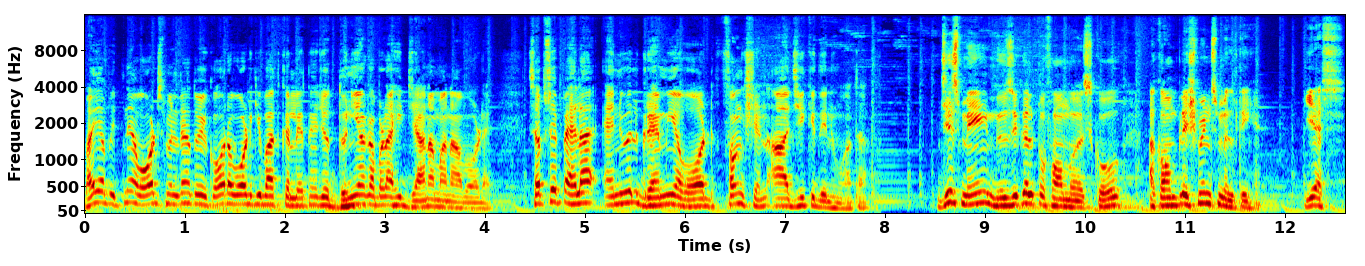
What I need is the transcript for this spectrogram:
भाई, अब इतने अवार्ड्स मिल रहे हैं तो एक और अवार्ड की बात कर लेते हैं, जो दुनिया का बड़ा ही जाना माना अवार्ड है। सबसे पहला एनुअल ग्रैमी अवार्ड फ़ंक्शन आज ही के दिन हुआ था, जिसमें म्यूजिकल परफॉर्मर्स को अकॉम्प्लिशमेंट्स मिलती हैं। यस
